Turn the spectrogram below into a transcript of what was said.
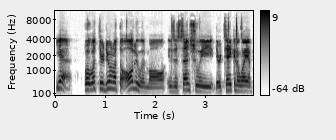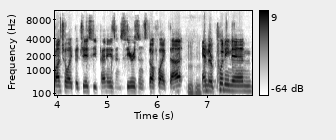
Yeah, but what they're doing with the Alderwood Mall is essentially they're taking away a bunch of like the J.C. Penney's and Sears and stuff like that, hmm and they're putting in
